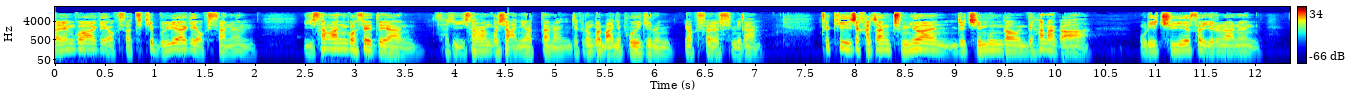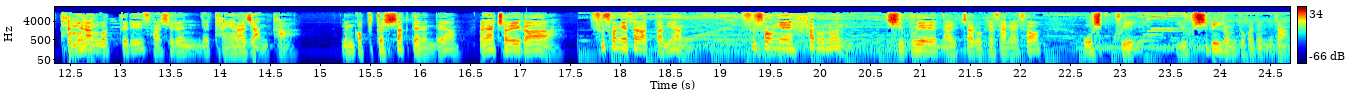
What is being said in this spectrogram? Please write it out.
자연과학의 역사, 특히 물리학의 역사는 이상한 것에 대한 사실 이상한 것이 아니었다는 이제 그런 걸 많이 보여주는 역사였습니다. 특히 이제 가장 중요한 이제 질문 가운데 하나가 우리 주위에서 일어나는 당연한 것들이 사실은 이제 당연하지 않다는 것부터 시작되는데요. 만약 저희가 수성에 살았다면 수성의 하루는 지구의 날짜로 계산해서 59일, 60일 정도가 됩니다.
